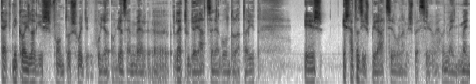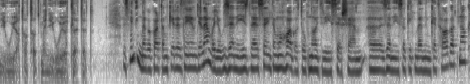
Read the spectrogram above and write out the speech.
Technikailag is fontos, hogy, hogy, hogy az ember ö, le tudja játszani a gondolatait, és, és hát az inspirációról nem is beszélve, hogy mennyi, mennyi újat adhat, mennyi új ötletet. Ezt mindig meg akartam kérdezni, én ugye nem vagyok zenész, de szerintem a hallgatók nagy része sem zenész, akik bennünket hallgatnak,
